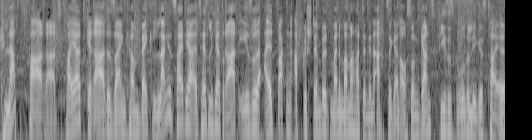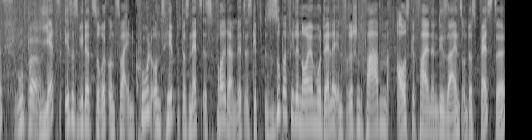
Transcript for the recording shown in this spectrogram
Klappfahrrad feiert gerade sein Comeback. Lange Zeit ja als hässlicher Drahtesel, altbacken abgestempelt. Meine Mama hatte in den 80ern auch so ein ganz fieses, gruseliges Teil. Super. Jetzt ist es wieder zurück und zwar in cool und hip. Das Netz ist voll damit. Es gibt super viele neue Modelle in frischen Farben, ausgefallenen Designs und das Beste,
